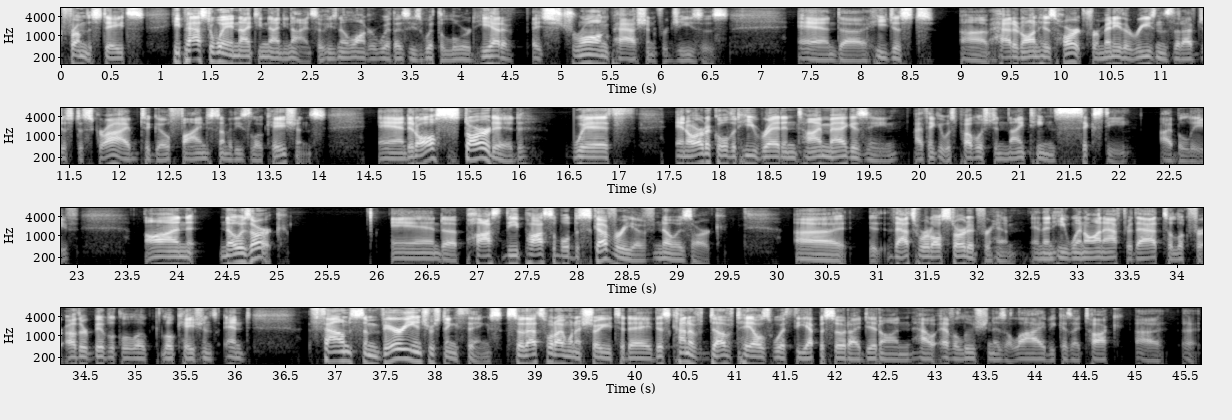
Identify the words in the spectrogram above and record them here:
from the States. He passed away in 1999, so he's no longer with us. He's with the Lord. He had a, a strong passion for Jesus, and uh, he just uh, had it on his heart for many of the reasons that I've just described to go find some of these locations. And it all started with an article that he read in Time magazine. I think it was published in 1960, I believe, on Noah's Ark and uh, pos- the possible discovery of Noah's Ark. Uh, that's where it all started for him. And then he went on after that to look for other biblical lo- locations and found some very interesting things. So that's what I want to show you today. This kind of dovetails with the episode I did on how evolution is a lie because I talk uh, uh,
